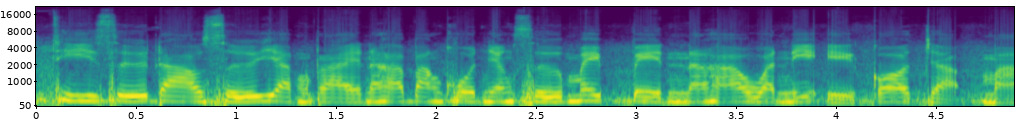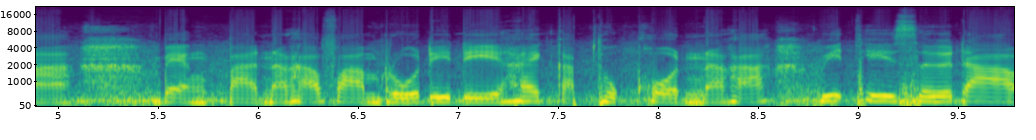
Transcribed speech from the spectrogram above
วิธีซื้อดาวซื้ออย่างไรนะคะ บางคนยังซื้อไม่เป็นนะคะ วันนี้เอกก็จะมาแบ่งปันนะคะ ความรู้ดีๆ ให้กับทุกคนนะคะ วิธีซื้อดาว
